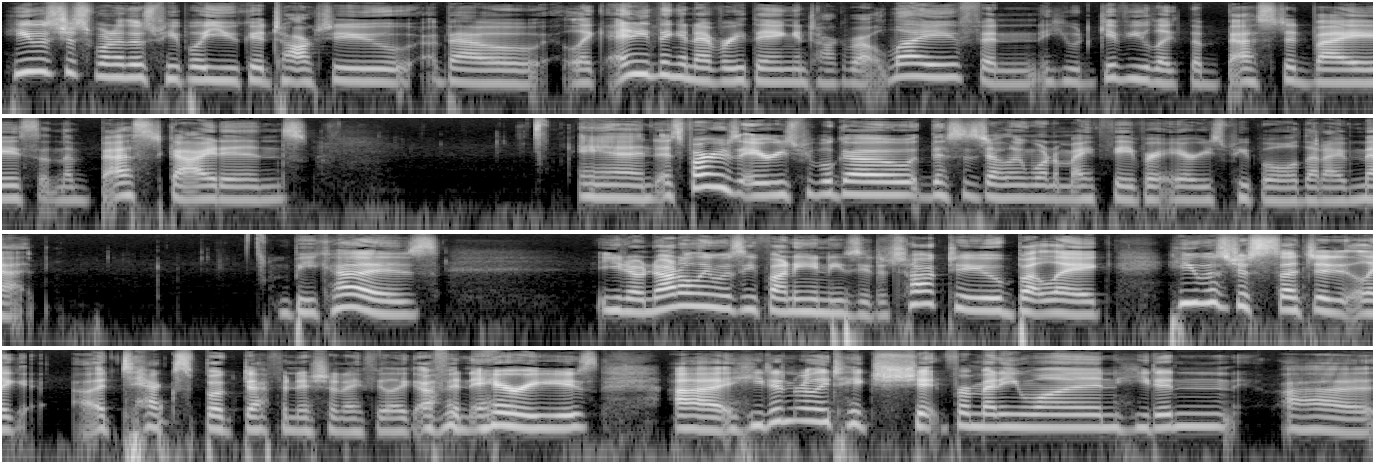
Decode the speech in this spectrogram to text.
he was just one of those people you could talk to about like anything and everything and talk about life and he would give you like the best advice and the best guidance. And as far as Aries people go, this is definitely one of my favorite Aries people that I've met because you know, not only was he funny and easy to talk to, but like he was just such a like a textbook definition, I feel like, of an Aries. Uh, he didn't really take shit from anyone. He didn't uh,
